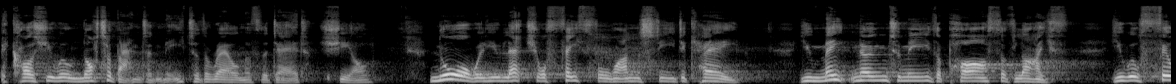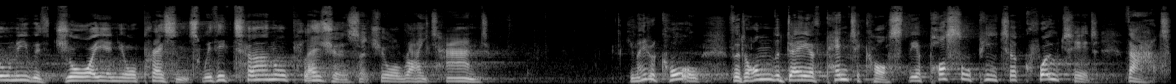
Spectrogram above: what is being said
because you will not abandon me to the realm of the dead, Sheol, nor will you let your faithful one see decay. You make known to me the path of life. You will fill me with joy in your presence, with eternal pleasures at your right hand. You may recall that on the day of Pentecost, the Apostle Peter quoted that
